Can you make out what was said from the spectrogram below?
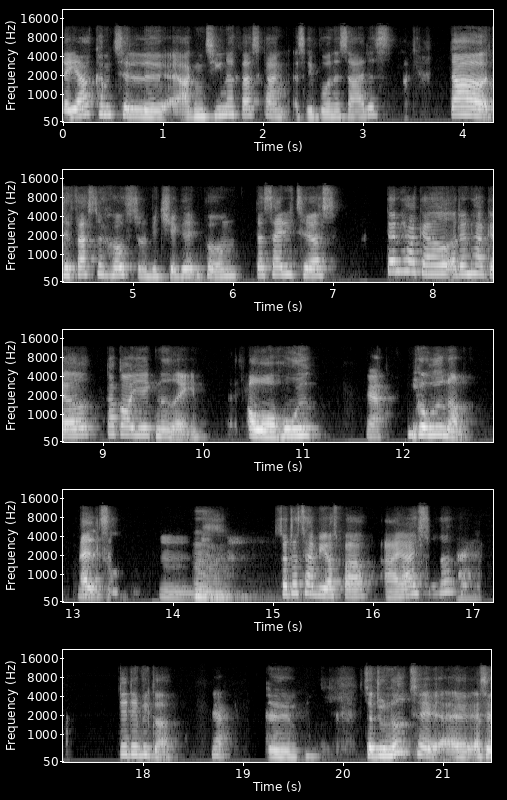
da jeg kom til øh, Argentina første gang, altså i Buenos Aires, der, det første hostel, vi tjekkede ind på, der sagde de til os, den her gade og den her gade, der går I ikke ned af overhovedet. Ja. I går udenom. Mm. Altid. Mm. Mm. Så der tager vi også bare, ej, ej, så det er det, vi gør. Øh, så du er nødt til, øh, altså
